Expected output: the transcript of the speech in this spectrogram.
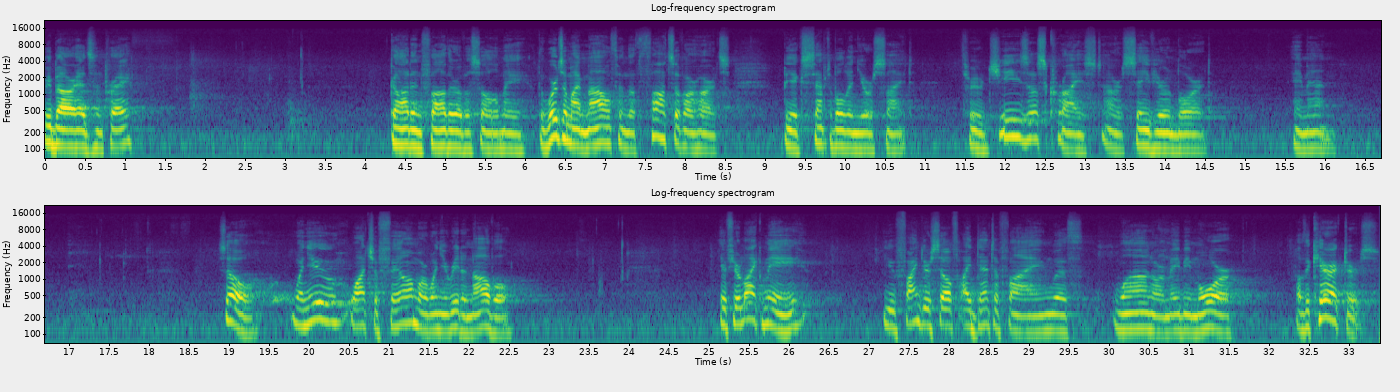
We bow our heads and pray. God and Father of us all, may the words of my mouth and the thoughts of our hearts be acceptable in your sight. Through Jesus Christ, our Savior and Lord. Amen. So, when you watch a film or when you read a novel, if you're like me, you find yourself identifying with one or maybe more of the characters.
